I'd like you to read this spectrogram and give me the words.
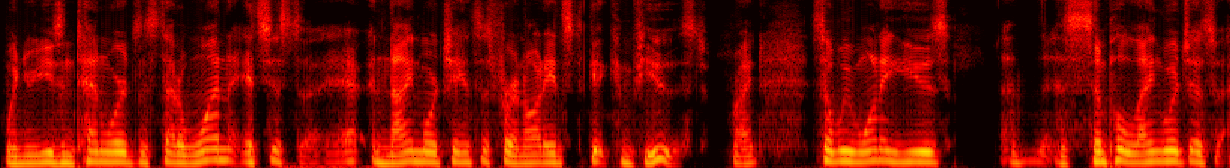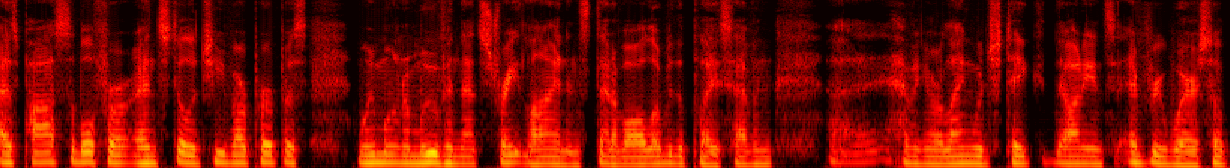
when you're using 10 words instead of one, it's just uh, nine more chances for an audience to get confused, right? So we want to use as simple language as, as possible for and still achieve our purpose. We want to move in that straight line instead of all over the place, having uh, having our language take the audience everywhere. So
